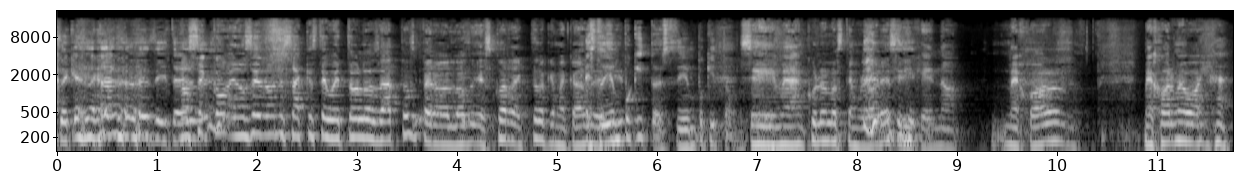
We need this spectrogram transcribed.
sé que No sé, cómo- no sé dónde saca este güey todos los datos, pero los- es correcto lo que me acabas de Estudié decir. un poquito, estudié un poquito. Sí, me dan culo los temblores y dije, no, mejor, mejor me voy a,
